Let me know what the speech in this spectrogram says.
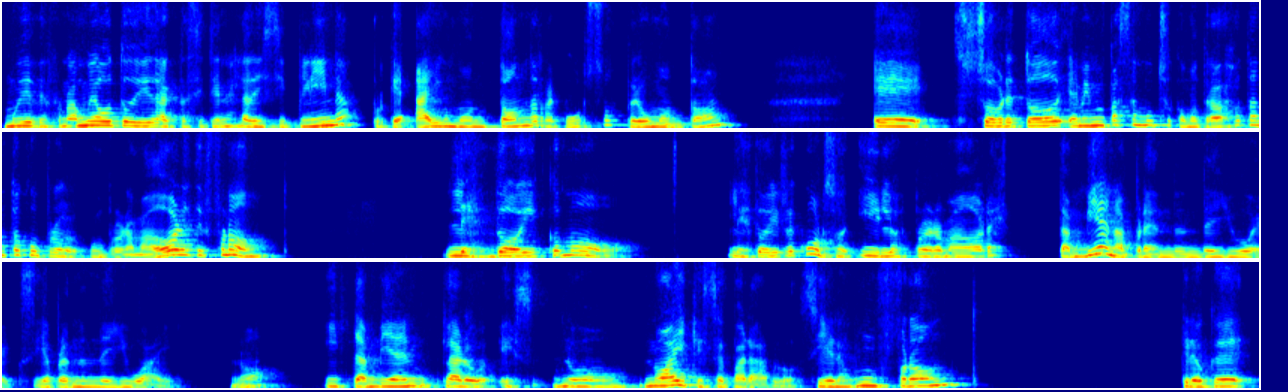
muy, de forma muy autodidacta si tienes la disciplina, porque hay un montón de recursos, pero un montón. Eh, sobre todo, a mí me pasa mucho, como trabajo tanto con, con programadores de front, les doy como, les doy recursos y los programadores también aprenden de UX y aprenden de UI, ¿no? Y también, claro, es, no, no hay que separarlo. Si eres un front, creo que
